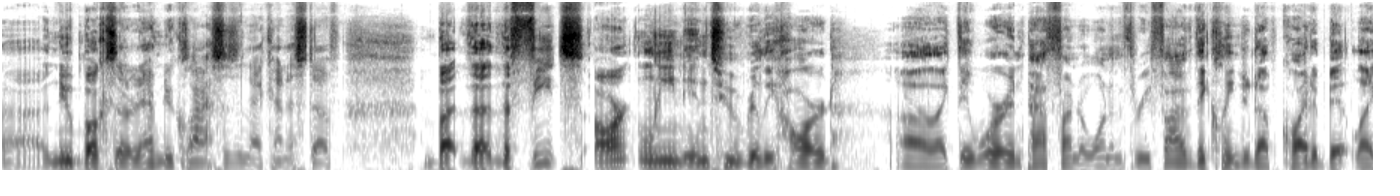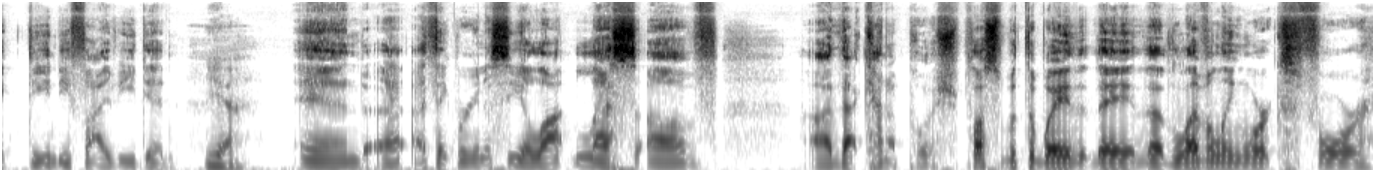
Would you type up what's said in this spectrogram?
uh, new books that are going to have new classes and that kind of stuff. But the the feats aren't leaned into really hard. Uh, like they were in Pathfinder one and three five, they cleaned it up quite a bit, like D and D five e did Yeah, and uh, I think we're going to see a lot less of uh, that kind of push. Plus, with the way that they the leveling works for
